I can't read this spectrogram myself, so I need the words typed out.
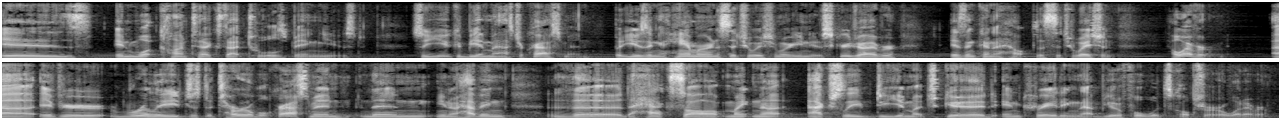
is in what context that tool is being used. So you could be a master craftsman, but using a hammer in a situation where you need a screwdriver isn't going to help the situation. However, uh, if you're really just a terrible craftsman, then you know having the the hacksaw might not actually do you much good in creating that beautiful wood sculpture or whatever.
